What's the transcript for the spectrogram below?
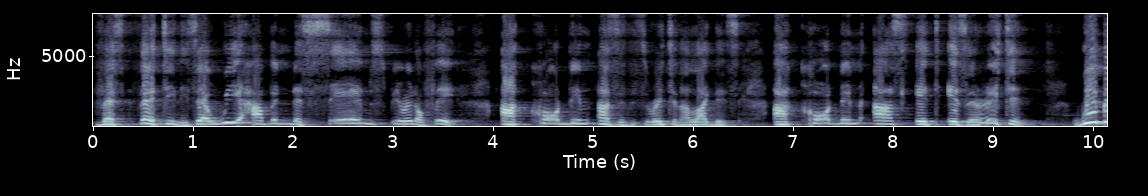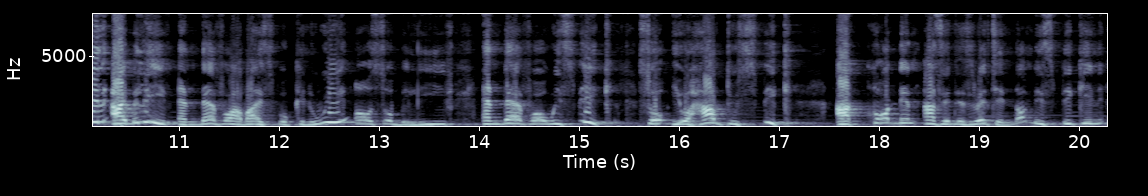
verse 13. He said, We having the same spirit of faith, according as it is written. I like this. According as it is written. We be, I believe, and therefore have I spoken. We also believe, and therefore we speak. So you have to speak according as it is written. Don't be speaking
